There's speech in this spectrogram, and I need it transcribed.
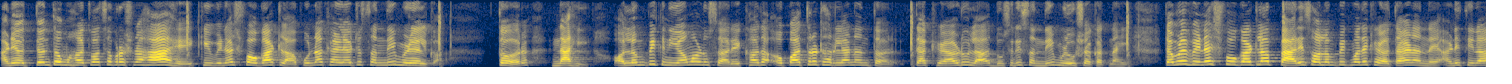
आणि अत्यंत महत्त्वाचा प्रश्न हा आहे की विनेश फोगाटला पुन्हा खेळण्याची संधी मिळेल का? तर नाही. ऑलिम्पिक नियमानुसार एखादा अपात्र ठरल्यानंतर त्या खेळाडूला दुसरी संधी मिळू शकत नाही. त्यामुळे विनेश फोगाटला पॅरिस ऑलिम्पिकमध्ये खेळता येणार नाही आणि तिला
